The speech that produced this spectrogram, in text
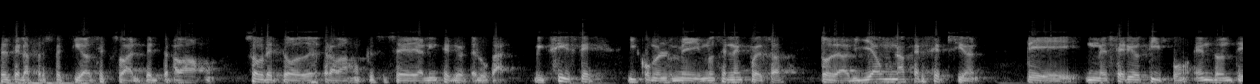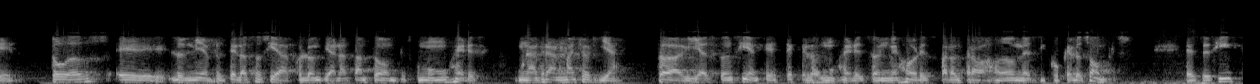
desde la perspectiva sexual del trabajo, sobre todo del trabajo que sucede al interior del hogar. Existe, y como lo medimos en la encuesta, todavía una percepción de un estereotipo en donde todos eh, los miembros de la sociedad colombiana, tanto hombres como mujeres, una gran mayoría todavía es consciente de que las mujeres son mejores para el trabajo doméstico que los hombres. Es decir,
